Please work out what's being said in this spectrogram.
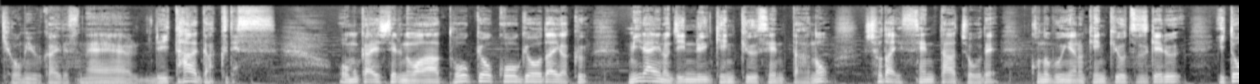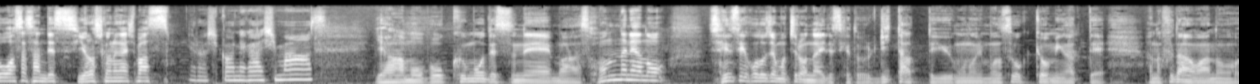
興味深いですね。リタ学です。お迎えしているのは東京工業大学未来の人類研究センターの初代センター長でこの分野の研究を続ける伊藤麻さんです。よろしくお願いします。よろしくお願いします。いやーもう僕もですね、まあそんなにあの、先生ほどじゃもちろんないですけど、リタっていうものにものすごく興味があって、あの普段はあの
